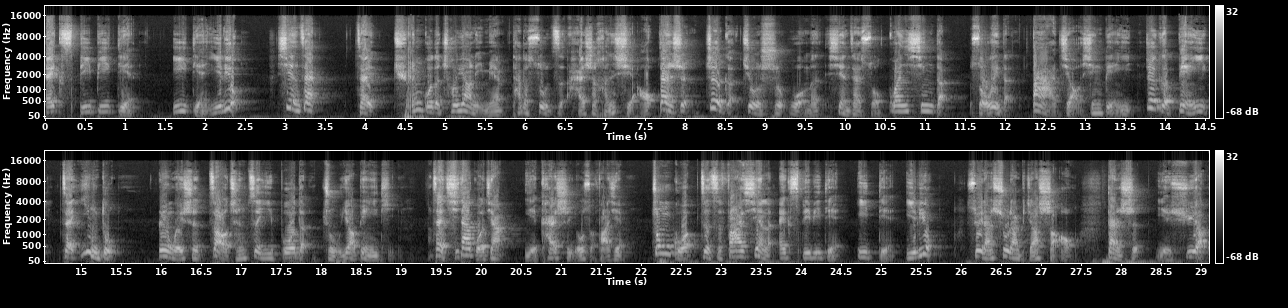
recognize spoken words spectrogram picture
XBB 点。一点一六，现在在全国的抽样里面，它的数字还是很小，但是这个就是我们现在所关心的所谓的大角星变异。这个变异在印度认为是造成这一波的主要变异体，在其他国家也开始有所发现。中国这次发现了 XBB 点一点一六，虽然数量比较少，但是也需要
